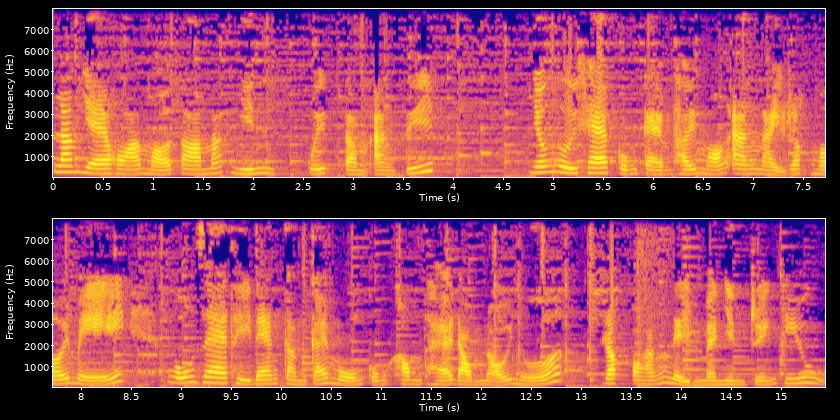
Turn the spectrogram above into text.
Lâm Dạ Hỏa mở to mắt nhìn, quyết tâm ăn tiếp. Những người khác cũng cảm thấy món ăn này rất mới mẻ, Ngũ ra thì đang cầm cái muỗng cũng không thể động nổi nữa, rất oán niệm mà nhìn Triển Chiêu.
